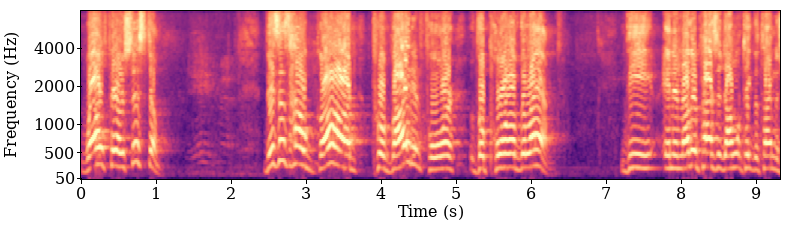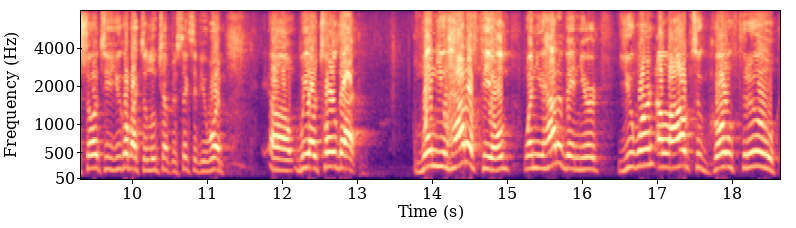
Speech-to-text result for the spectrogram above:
welfare system. This is how God provided for the poor of the land. The, in another passage, I won't take the time to show it to you. You go back to Luke chapter 6 if you would. Uh, we are told that when you had a field, when you had a vineyard, you weren't allowed to go through,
